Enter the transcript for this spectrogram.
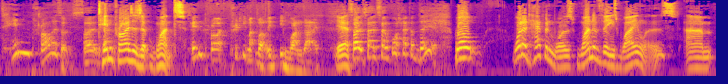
ten prizes. So Ten prizes at once. ten pri- pretty much well in, in one day. Yeah. So so so what happened there? Well, what had happened was one of these whalers um,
